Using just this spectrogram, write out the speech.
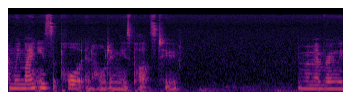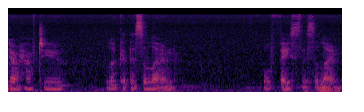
And we might need support in holding these parts too. And remembering we don't have to look at this alone or face this alone.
